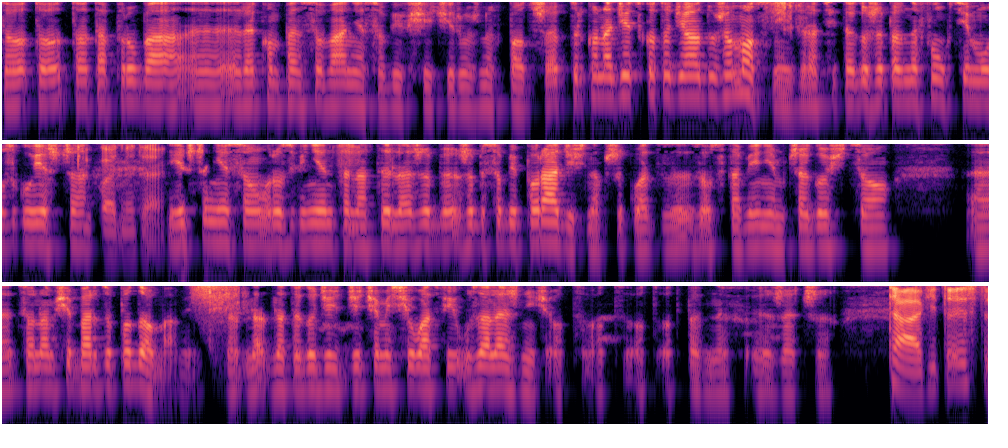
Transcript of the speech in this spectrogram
to, to, to ta próba e, rekompensowania sobie w sieci różnych potrzeb, tylko na dziecko to działa dużo mocniej z racji tego, że pewne funkcje mózgu jeszcze, tak. jeszcze nie są rozwinięte na tyle, żeby, żeby sobie poradzić na przykład z, z odstawieniem czegoś, co, e, co nam się bardzo podoba. Więc to, dla, dlatego dzie, dzieciom jest się łatwiej uzależnić od, od, od, od pewnych e, rzeczy. Tak, i to jest,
